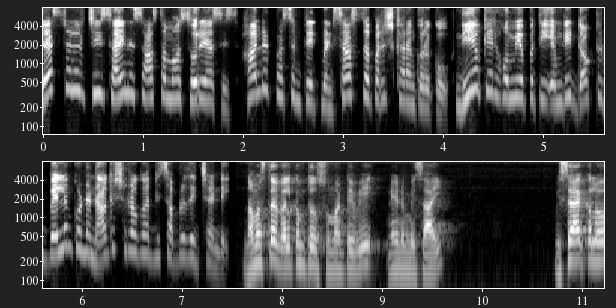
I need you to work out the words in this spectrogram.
Dust allergy sinus asthma psoriasis hundred percent treatment శాస్త్ర పరిష్కారం కొరకు Neocare homeopathy MD doctor Bellamkonda Nageswararao గారిని సంప్రదించండి. నమస్తే వెల్కమ్ టు సుమన్ టీవీ. నేను మీ సాయి. విశాఖలో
